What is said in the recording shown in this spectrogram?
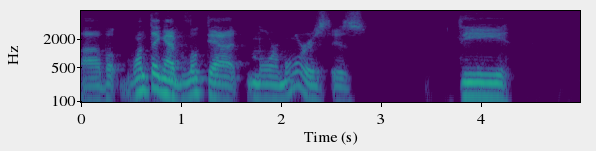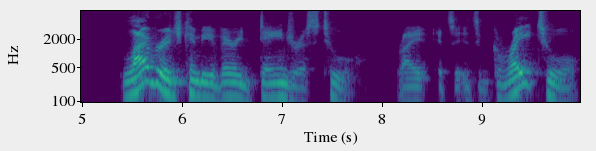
Uh, but one thing I've looked at more and more is is the leverage can be a very dangerous tool, right? It's it's a great tool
